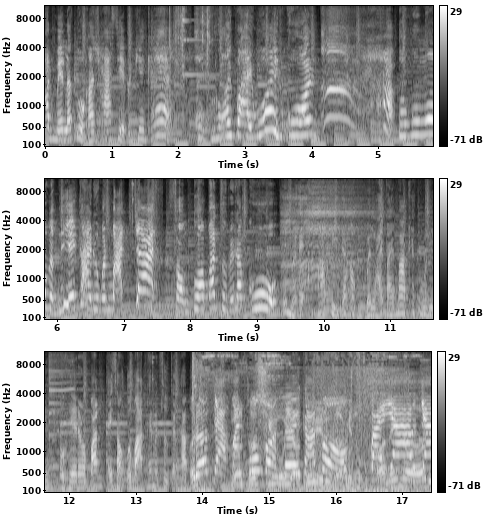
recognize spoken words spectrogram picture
0 0 เม็ดและตั๋วกาชาเสียไปเพียงแค่ 600 ใบเว้ยทุกคน ตัวโง่ๆแบบนี้ไอ้กายดูมันมัดจัดสองตัวปั้นสุดได้ทั้งคู่ไม่เหมือนไอ้ปาปีนะเอาผมไปหลายใบมากแค่ตัวเดียว โอเค เรามาปั้นไอ้สองตัวบาทให้มันสุดกันครับ เริ่มจากมันม่วงก่อนเลยครับผมไปยาวจ้า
